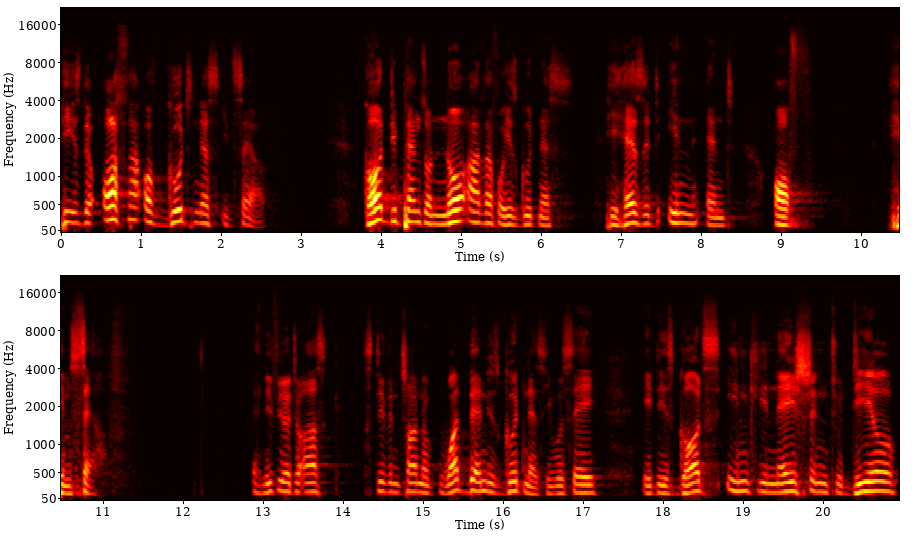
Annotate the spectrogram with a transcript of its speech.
He is the author of goodness itself. God depends on no other for his goodness. He has it in and of himself. And if you were to ask Stephen Charnock, what then is goodness? He will say, it is God's inclination to deal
